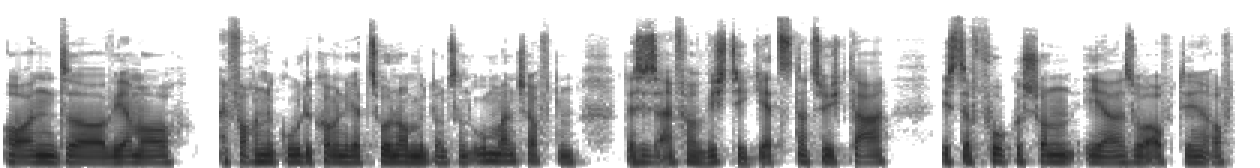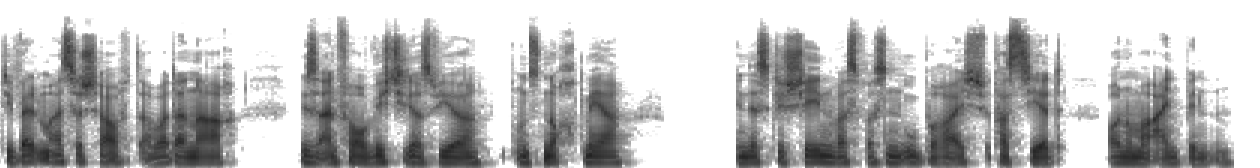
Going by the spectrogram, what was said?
Und äh, wir haben auch einfach eine gute Kommunikation auch mit unseren U-Mannschaften. Das ist einfach wichtig. Jetzt natürlich klar ist der Fokus schon eher so auf die, auf die Weltmeisterschaft, aber danach ist es einfach auch wichtig, dass wir uns noch mehr in das Geschehen, was, was im U-Bereich passiert, auch nochmal einbinden.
